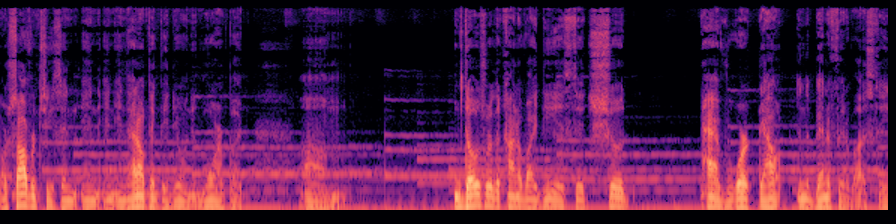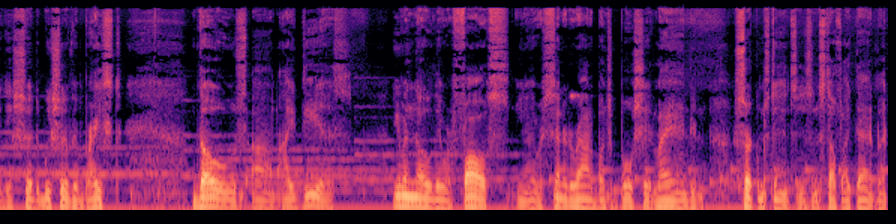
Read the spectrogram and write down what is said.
or sovereignties, and, and, and, and, I don't think they do anymore, but um, those were the kind of ideas that should have worked out in the benefit of us. They, they should we should have embraced those um, ideas even though they were false, you know, they were centered around a bunch of bullshit land and circumstances and stuff like that. But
